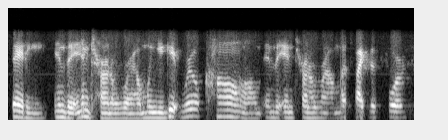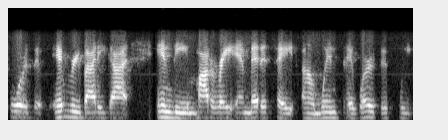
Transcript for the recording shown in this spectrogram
steady in the internal realm, when you get real calm in the internal realm, much like this four of swords that everybody got in the moderate and meditate um, Wednesday word this week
